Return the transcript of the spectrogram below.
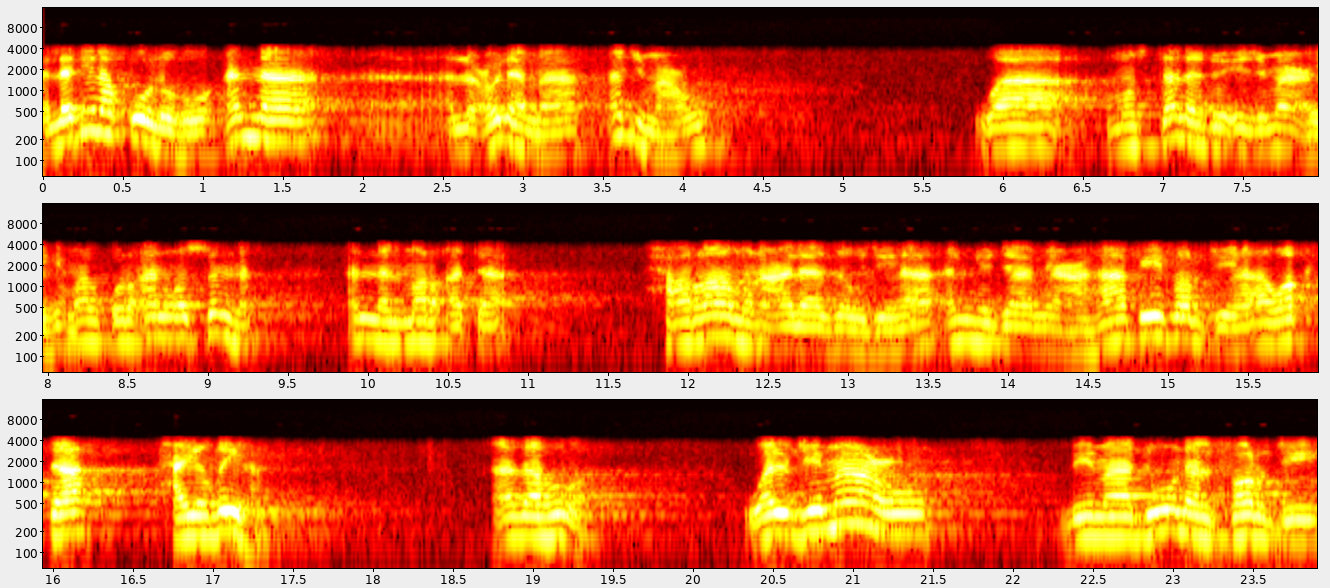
الذي نقوله أن العلماء أجمعوا ومستند إجماعهم القرآن والسنة أن المرأة حرام على زوجها أن يجامعها في فرجها وقت حيضها. هذا هو. والجماع بما دون الفرج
